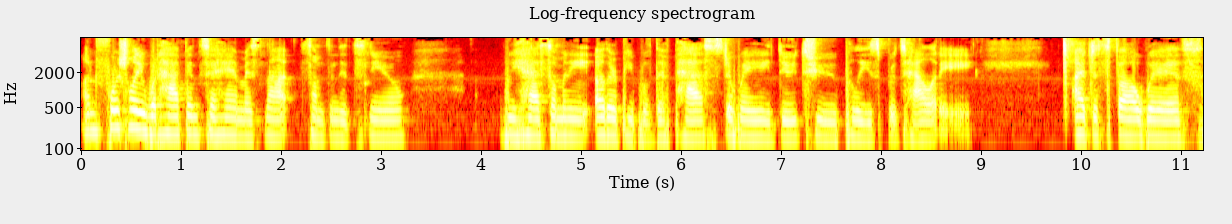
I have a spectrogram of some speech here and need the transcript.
unfortunately, what happened to him is not something that's new. We had so many other people that passed away due to police brutality. I just felt with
